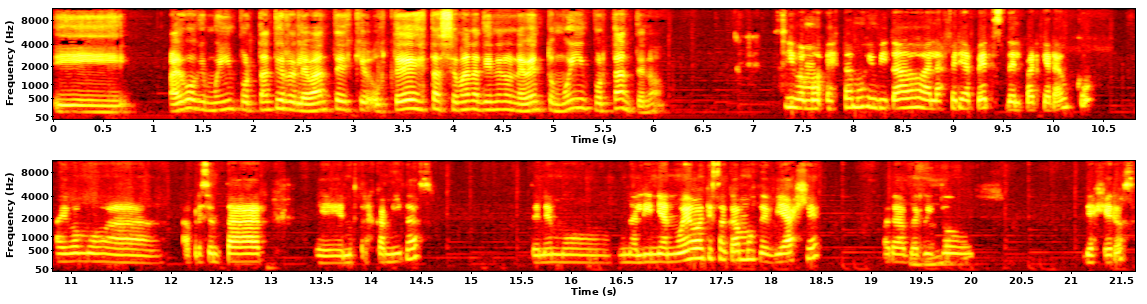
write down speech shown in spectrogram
Y algo que es muy importante y relevante es que ustedes esta semana tienen un evento muy importante, ¿no? Sí, vamos, estamos invitados a la Feria Pets del Parque Arauco. Ahí vamos a, presentar eh, nuestras camitas. Tenemos una línea nueva que sacamos de viaje para perritos viajeros.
